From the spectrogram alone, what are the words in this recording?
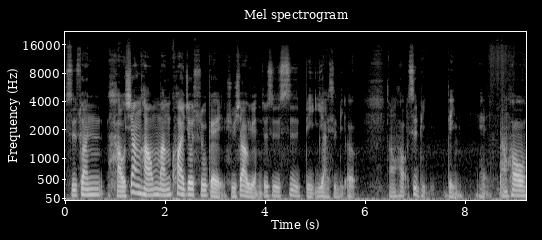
石川好像还蛮快就输给徐孝远，就是四比一还是比二，然后四比零，然后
